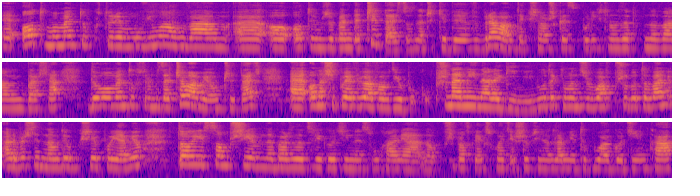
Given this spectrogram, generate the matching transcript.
e, od momentu, w którym mówiłam Wam e, o, o tym, że będę czytać, to znaczy kiedy wybrałam tę książkę z puli, którą zaproponowała mi Basia, do momentu, w którym zaczęłam ją czytać, e, ona się pojawiła w audiobooku. Przynajmniej na Legimi. Był taki moment, że była w przygotowaniu, ale wreszcie ten audiobook się pojawił. To jest, są przyjemne bardzo dwie godziny słuchania. No, w przypadku jak słuchacie szybciej, no dla mnie to była godzinka.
